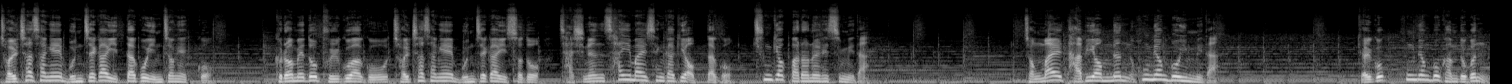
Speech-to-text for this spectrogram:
절차상의 문제가 있다고 인정했고, 그럼에도 불구하고 절차상의 문제가 있어도 자신은 사임할 생각이 없다고 충격 발언을 했습니다. 정말 답이 없는 홍명보입니다. 결국 홍명보 감독은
